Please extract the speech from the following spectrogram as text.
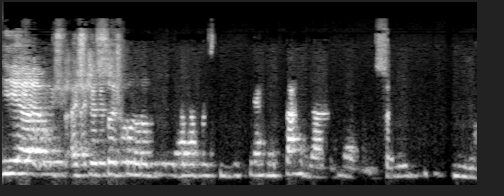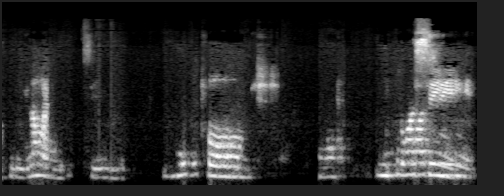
E a, as pessoas, quando eu assim, você é retardada. Isso aí é possível. não é possível. Nós fomos. Né? Então, assim,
